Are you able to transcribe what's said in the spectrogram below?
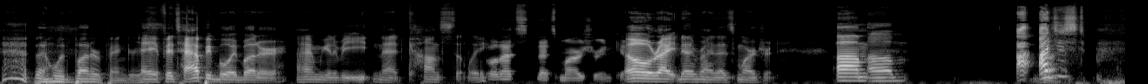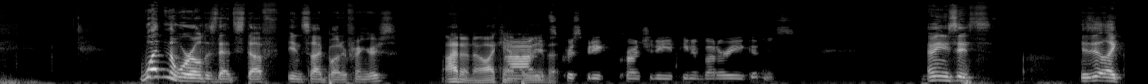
than with Butterfingers. Hey, if it's Happy Boy butter, I'm gonna be eating that constantly. Well, that's that's margarine. Kevin. Oh right, never mind. That's margarine. Um, um, I, I just, what in the world is that stuff inside Butterfingers? I don't know. I can't Uh, believe it's it. crispy, crunchy, peanut buttery goodness. I mean, is it, is it like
